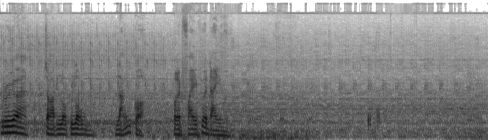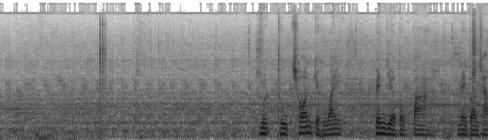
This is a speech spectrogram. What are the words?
เรือจอดหลบลงหลังเกาะเปิดไฟเพื่อใดมึกหมึกถูกช้อนเก็บไว้ เป็นเหยื่อตกปลาในตอนเช้า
